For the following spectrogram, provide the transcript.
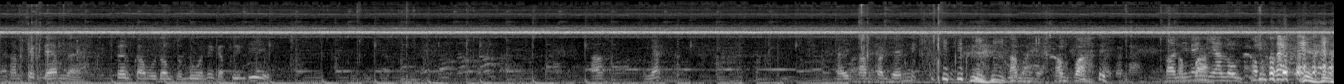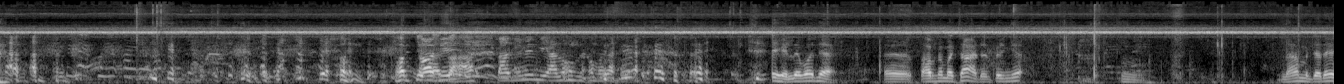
มาทำเช็คแดมหน่อยเพิ่มความอุดมสมบูรณ์ให้กับพื้นที่ ทนต์ทำทำฝ่ายตอนนี้ไม่มีอารมณ์ครับความจิตตอนอานี้สาตอนนี้ไม่มีอารมณ์ทำอะไรจะเห็นเลยว่าเนี่ยเอ่อตามธรรมชาติมันเป็นอย่างเงี้ยอืมน้ำมันจะได้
